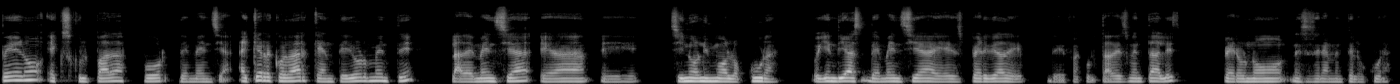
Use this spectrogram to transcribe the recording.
pero exculpada por demencia. Hay que recordar que anteriormente la demencia era eh, sinónimo a locura. Hoy en día demencia es pérdida de, de facultades mentales, pero no necesariamente locura.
